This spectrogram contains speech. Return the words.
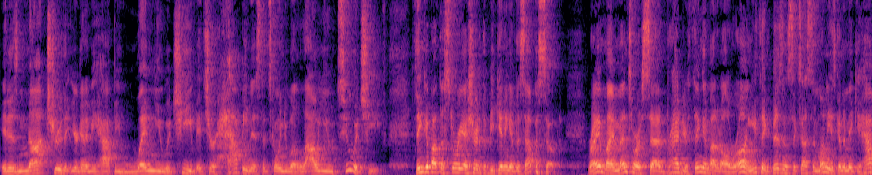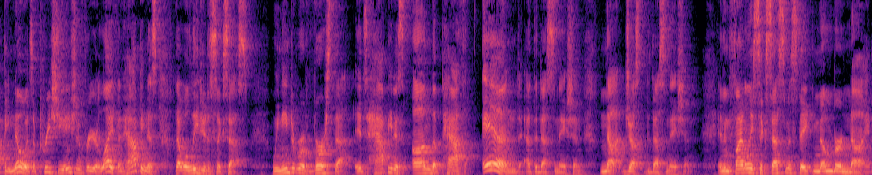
It is not true that you're going to be happy when you achieve. It's your happiness that's going to allow you to achieve. Think about the story I shared at the beginning of this episode, right? My mentor said, Brad, you're thinking about it all wrong. You think business, success, and money is going to make you happy. No, it's appreciation for your life and happiness that will lead you to success. We need to reverse that. It's happiness on the path and at the destination, not just the destination. And then finally, success mistake number nine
